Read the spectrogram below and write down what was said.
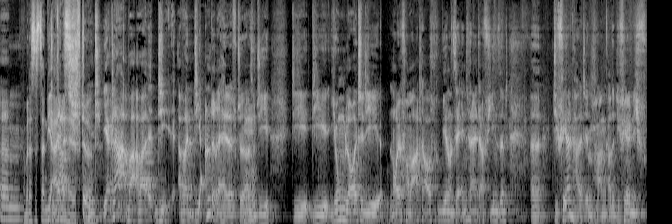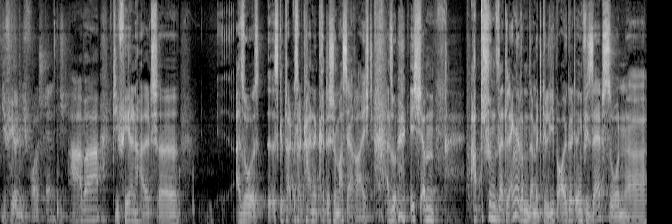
Ähm, Aber das ist dann die das eine Hälfte. stimmt. Ja klar, aber, aber, die, aber die andere Hälfte, also die, die, die jungen Leute, die neue Formate ausprobieren und sehr internetaffin sind, äh, die fehlen halt im Punk. Also die fehlen nicht, die fehlen nicht vollständig, aber die fehlen halt. Äh, also es, es gibt halt, ist halt keine kritische Masse erreicht. Also ich ähm, habe schon seit längerem damit geliebäugelt, irgendwie selbst so ein äh,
